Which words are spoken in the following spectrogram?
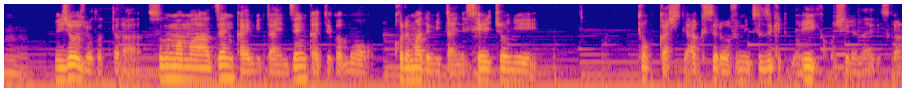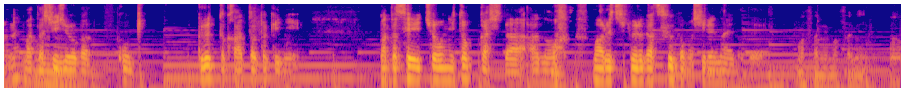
うん未上場だったらそのまま前回みたいに前回というかもうこれまでみたいに成長に特化してアクセルを踏み続けてもいいかもしれないですからね。また市場がこうぐるっと変わった時にまた成長に特化したあの マルチプルがつくかもしれないので、まさにまさに。うん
